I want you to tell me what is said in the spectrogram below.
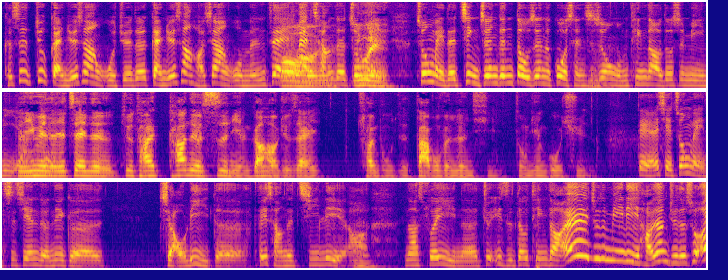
可是就感觉上，我觉得感觉上好像我们在漫长的中美、哦、中美的竞争跟斗争的过程之中，嗯、我们听到的都是密利啊。对，因为呢，在那就他他那四年刚好就在川普的大部分任期中间过去的。对，而且中美之间的那个角力的非常的激烈啊。嗯、那所以呢，就一直都听到，哎，就是密利好像觉得说，哦，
